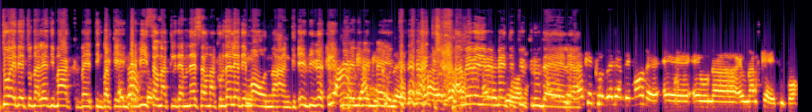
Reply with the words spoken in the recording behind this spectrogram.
tu hai detto una Lady Macbeth in qualche esatto. intervista, una Clitemnessa, una Crudelia de Mon anche, sì, mi veniva in mente. a me veniva in mente più Crudelia. Anche Crudelia de Mon è, è, una, è un archetipo.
